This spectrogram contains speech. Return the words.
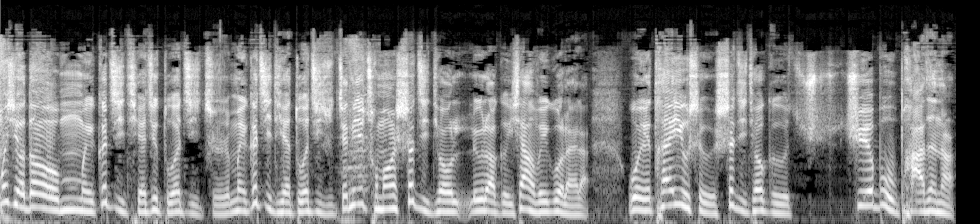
没想到每隔几天就多几只，每隔几天多几只。今天出门十几条流浪狗一下子围过来了，我一抬右手，十几条狗全全部趴在那儿，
